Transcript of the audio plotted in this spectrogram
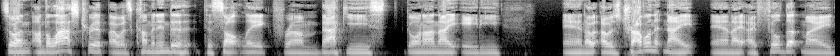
So on, on the last trip, I was coming into to Salt Lake from back east, going on I eighty, and I, I was traveling at night, and I, I filled up my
